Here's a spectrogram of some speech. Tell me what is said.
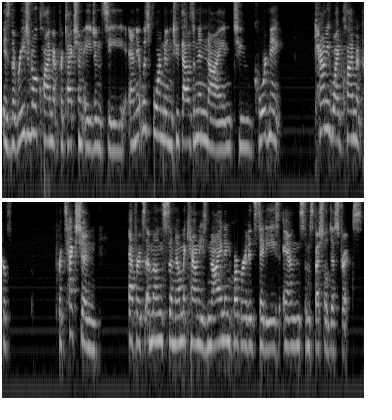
is the Regional Climate Protection Agency, and it was formed in 2009 to coordinate countywide climate protection efforts among Sonoma County's nine incorporated cities and some special districts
